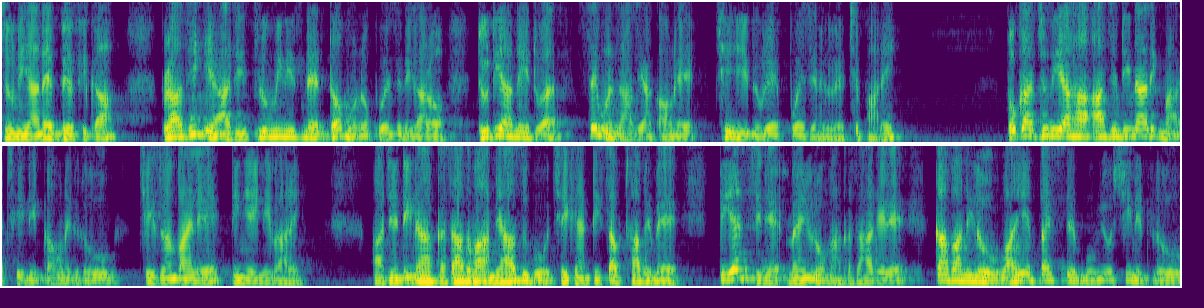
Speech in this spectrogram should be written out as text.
Juniors နဲ့ Benfica ဘရာဇီးအင်အားကြီး Fluminense နဲ့ Dortmund တို့ပွဲစဉ်တွေကတော့ဒုတိယနေ့အတွက်စိတ်ဝင်စားစရာကောင်းတဲ့ခြေရည်သူတဲ့ပွဲစဉ်တွေပဲဖြစ်ပါတယ်။ Boca Juniors ဟာအာဂျင်တီးနားလိဂ်မှာအခြေအနေကောင်းနေတယ်လို့ခြေစွမ်းပိုင်းလည်းတည်ငြိမ်နေပါတယ်။အာဂျင်တီးနားကစားသမားအများစုကိုအခြေခံတိစောက်ထားပေမဲ့ PSG နဲ့ Man U တို့မှကစားခဲ့တဲ့ကာဗာနီလိုဝါရင်တိုက်စစ်မှုမျိုးရှိနေတယ်လို့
